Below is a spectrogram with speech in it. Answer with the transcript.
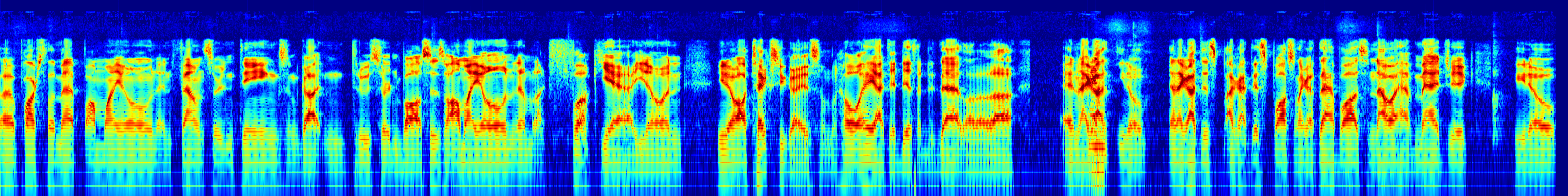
uh, parts of the map on my own and found certain things and gotten through certain bosses on my own, and I'm like, fuck yeah, you know, and you know, I'll text you guys. I'm like, oh hey, I did this, I did that, la la la, and I And- got you know, and I got this, I got this boss, and I got that boss, and now I have magic, you know,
